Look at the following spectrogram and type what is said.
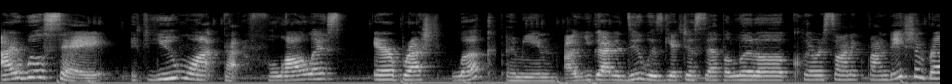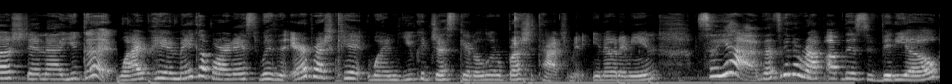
I will say, if you want that flawless airbrushed look. I mean, all you gotta do is get yourself a little Clarisonic foundation brush and uh, you're good. Why pay a makeup artist with an airbrush kit when you could just get a little brush attachment, you know what I mean? So yeah, that's gonna wrap up this video.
